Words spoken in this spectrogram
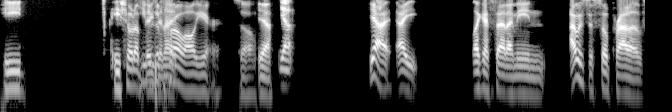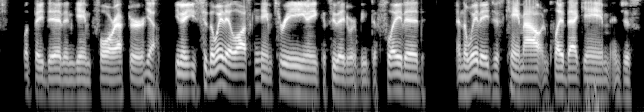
he he showed up he big was a tonight. pro all year. So yeah, yeah, yeah. I like I said. I mean, I was just so proud of what they did in Game Four. After yeah, you know, you see the way they lost Game Three. You know, you could see they were being deflated, and the way they just came out and played that game and just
